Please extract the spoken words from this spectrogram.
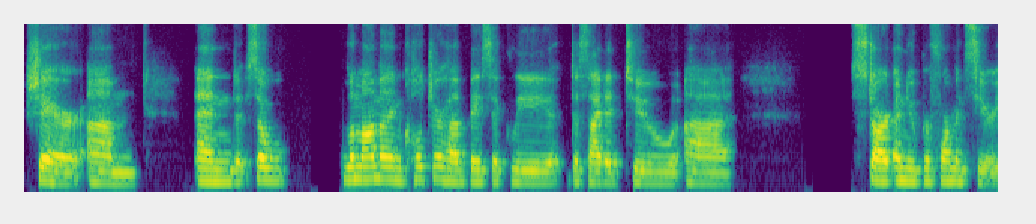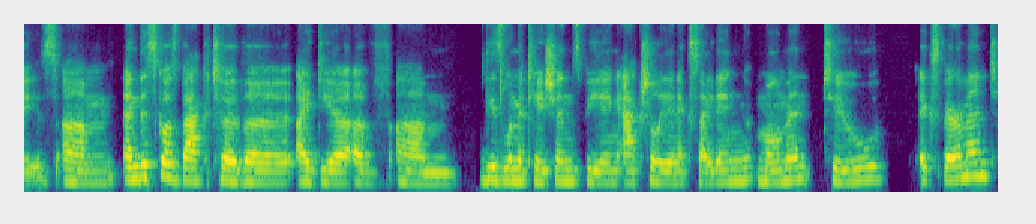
share. Um, and so La Mama and Culture Hub basically decided to uh, start a new performance series. Um, and this goes back to the idea of um, these limitations being actually an exciting moment to experiment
